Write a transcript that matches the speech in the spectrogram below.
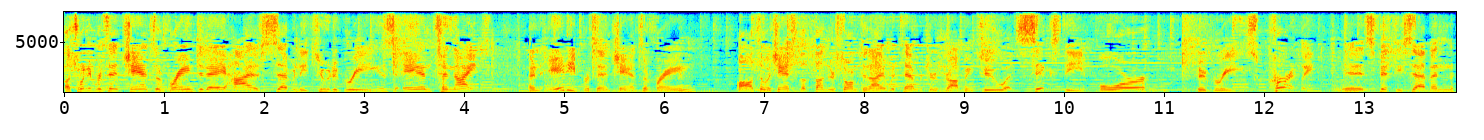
A 20% chance of rain today, high of 72 degrees, and tonight, an 80% chance of rain. Also, a chance of a thunderstorm tonight with temperatures dropping to 64 degrees. Currently, it is 57.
